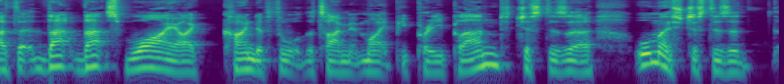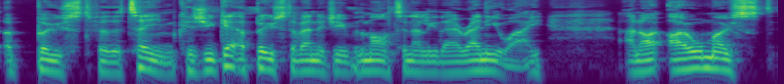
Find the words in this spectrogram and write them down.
th- that that's why I kind of thought at the time it might be pre-planned, just as a almost just as a, a boost for the team because you get a boost of energy with Martinelli there anyway. And I, I almost,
